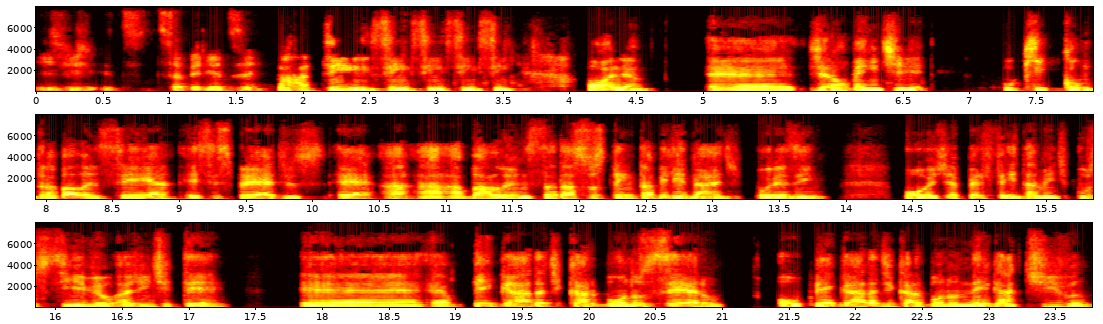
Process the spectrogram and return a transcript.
Existe, saberia dizer? Ah, sim, sim, sim, sim, sim. Olha, é, geralmente o que contrabalanceia esses prédios é a, a, a balança da sustentabilidade, por exemplo. Hoje é perfeitamente possível a gente ter é, é, pegada de carbono zero ou pegada de carbono negativa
